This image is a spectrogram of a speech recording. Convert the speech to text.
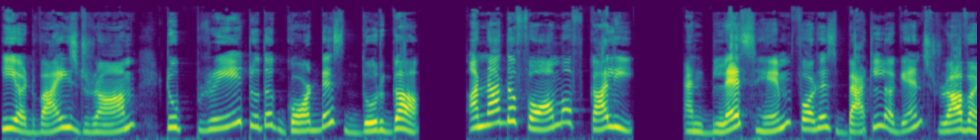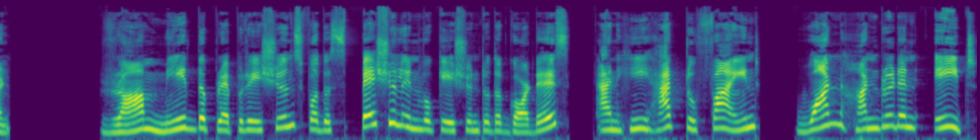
He advised Ram to pray to the goddess Durga, another form of Kali, and bless him for his battle against Ravan. Ram made the preparations for the special invocation to the goddess and he had to find 108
